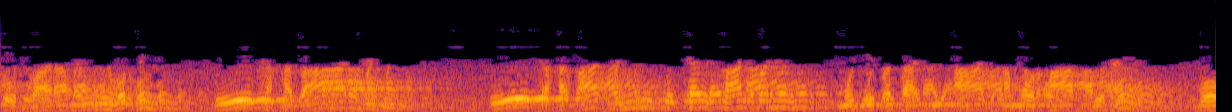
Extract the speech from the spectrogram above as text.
کے بارہ مہینے ہوتے ہیں۔ ایک ہزار مہینے۔ ایک ہزار مہینے کے کئی سال بنے۔ مجھے بتا بتائیے آج ہم اور آپ جو ہیں، وہ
